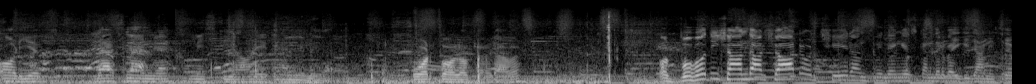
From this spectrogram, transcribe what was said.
और ये बैट्समैन ने मिस किया और एक रन मिलेगा। Fourth ball of third over और बहुत ही शानदार शॉट और छः रन मिलेंगे सिकंदर भाई की जानी से।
